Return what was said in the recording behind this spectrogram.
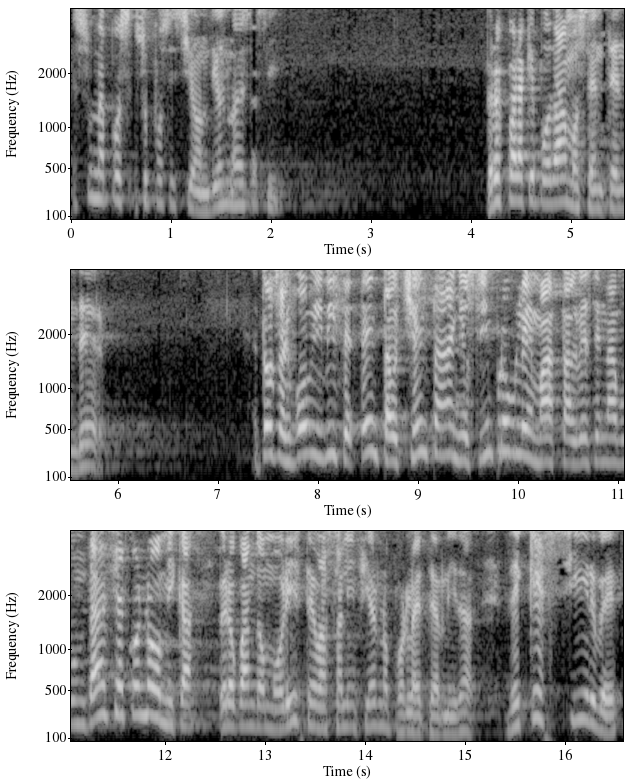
Es una suposición, Dios no es así. Pero es para que podamos entender. Entonces vos vivís 70, 80 años sin problemas, tal vez en abundancia económica, pero cuando moriste vas al infierno por la eternidad. ¿De qué sirve?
